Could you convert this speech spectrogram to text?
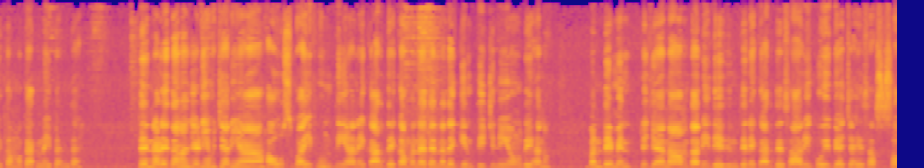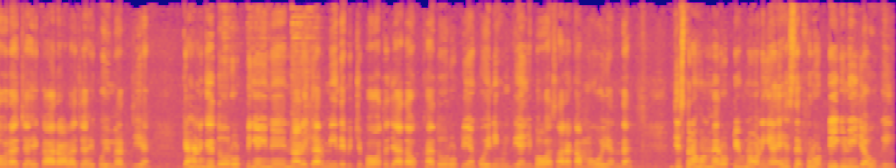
ਕੇ ਕੰਮ ਕਰਨਾ ਹੀ ਪੈਂਦਾ ਹੈ। ਤੇ ਨਾਲੇ ਤਾਂ ਨਾ ਜਿਹੜੀਆਂ ਵਿਚਾਰੀਆਂ ਹਾਊਸ ਵਾਈਫ ਹੁੰਦੀਆਂ ਨੇ, ਘਰ ਦੇ ਕੰਮ ਨੇ ਤਾਂ ਇਹਨਾਂ ਦੇ ਗਿਣਤੀ 'ਚ ਨਹੀਂ ਆਉਂਦੇ, ਹਨਾ ਬੰਦੇ ਮਿੰਟ 'ਚ ਇਨਾਮਦਾਰੀ ਦੇ ਦਿੰਦੇ ਨੇ ਘਰ ਦੇ, ਸਾਰੀ ਕੋਈ ਵੀ ਹੈ ਚਾਹੇ ਸੱਸ ਸਹੁਰਾ, ਚਾਹੇ ਘਰ ਵਾਲਾ, ਚਾਹੇ ਕੋਈ ਮਰਜ਼ੀ ਹੈ, ਕਹਿਣਗੇ ਦੋ ਰੋਟੀਆਂ ਹੀ ਨੇ, ਨਾਲੇ ਗਰਮੀ ਦੇ ਵਿੱਚ ਬਹੁਤ ਜ਼ਿਆਦਾ ਔਖਾ ਦੋ ਰੋਟੀਆਂ ਕੋਈ ਨਹੀਂ ਹੁੰਦੀਆਂ ਜੀ, ਬਹੁਤ ਸਾਰਾ ਕੰਮ ਹੋ ਜਾਂਦਾ ਜਿਸ ਤਰ੍ਹਾਂ ਹੁਣ ਮੈਂ ਰੋਟੀ ਬਣਾਉਣੀ ਆ, ਇਹ ਸਿਰਫ ਰੋਟੀ ਗਿਣੀ ਜਾਊਗੀ।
